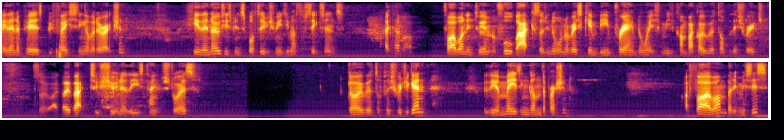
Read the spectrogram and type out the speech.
He then appears to be facing the other direction. He then knows he's been spotted, which means he must have six sense. I come up, fire one into him and fall back so I do not want to risk him being pre-aimed and wait for me to come back over the top of this ridge. So I go back to shooting at these tank destroyers. Go over the top of this ridge again with the amazing gun depression. I fire one but it misses.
